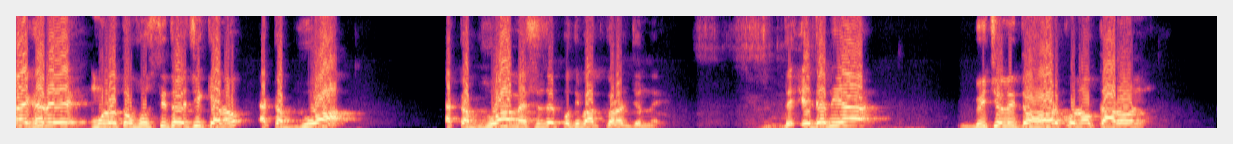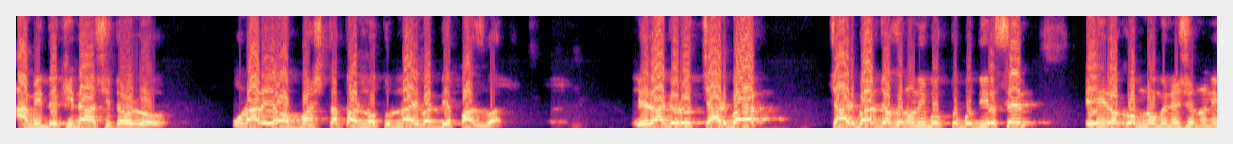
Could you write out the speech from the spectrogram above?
এখানে মূলত উপস্থিত হয়েছি কেন? একটা ভুয়া একটা ভুয়া মেসেজের প্রতিবাদ করার জন্য। তো এটা নিয়ে বিচলিত হওয়ার কোনো কারণ আমি দেখি না, সেটা হলো ওনার এই অভ্যাসটা তো আর নতুন না, এবার দিয়ে পাঁচবার। এর আগেরও চারবার চারবার যখন উনি বক্তব্য দিয়েছেন, এই রকম নমিনেশন উনি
